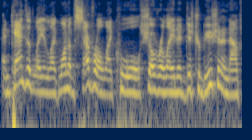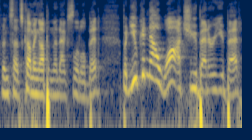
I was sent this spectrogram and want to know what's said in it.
and candidly, like one of several like cool show related distribution announcements that's coming up in the next little bit. But you can now watch You Better You Bet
